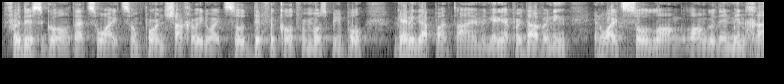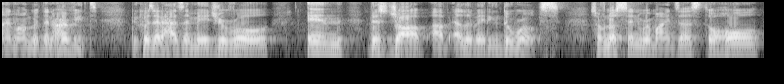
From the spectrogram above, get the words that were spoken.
for this goal. That's why it's so important, Shacharit, why it's so difficult for most people getting up on time and getting up for davening, and why it's so long, longer than Mincha and longer than Arvit, because it has a major role in this job of elevating the worlds. So Vnosin reminds us the whole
